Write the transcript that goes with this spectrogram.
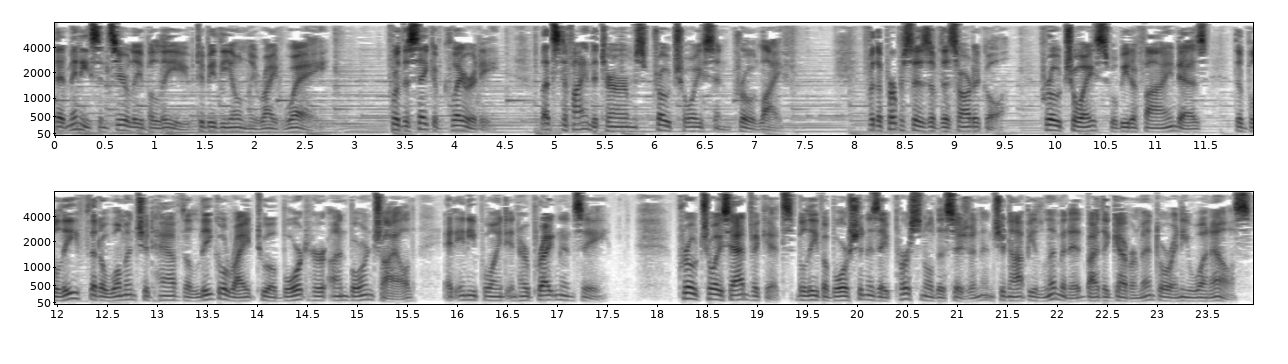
that many sincerely believe to be the only right way. For the sake of clarity, let's define the terms pro-choice and pro-life. For the purposes of this article, pro-choice will be defined as the belief that a woman should have the legal right to abort her unborn child at any point in her pregnancy. Pro-choice advocates believe abortion is a personal decision and should not be limited by the government or anyone else.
